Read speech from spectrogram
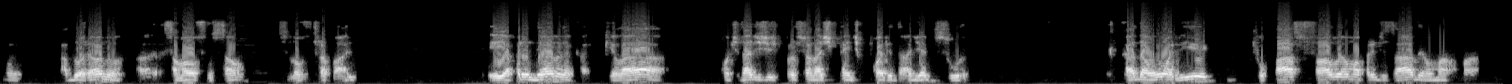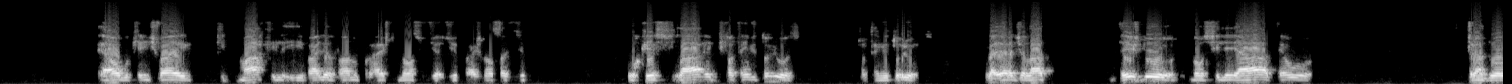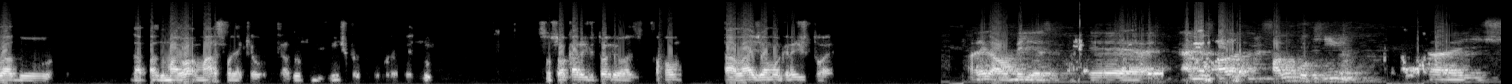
adorando essa nova função, esse novo trabalho. E aprendendo, né, cara? Porque lá a quantidade de profissionais que tem de qualidade é absurda. Cada um ali que eu passo, falo, é um aprendizado, é uma, uma é algo que a gente vai, que marca e vai levando para o resto do nosso dia a dia, para as nossas vidas porque lá a gente só tem vitorioso. Só tem vitorioso. A galera de lá, desde o auxiliar até o treinador lá do, da, do maior máximo, né, que é o treinador sub-20, que é o são só caras vitoriosos. Então, tá lá já é uma grande vitória. Ah, legal, beleza. É, me, fala, me fala um pouquinho das,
